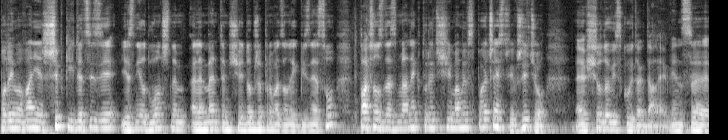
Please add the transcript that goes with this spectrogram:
Podejmowanie szybkich decyzji jest nieodłącznym elementem dzisiaj dobrze prowadzonych biznesu, patrząc na zmiany, które dzisiaj mamy w społeczeństwie, w życiu, e, w środowisku i tak dalej. Więc e,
